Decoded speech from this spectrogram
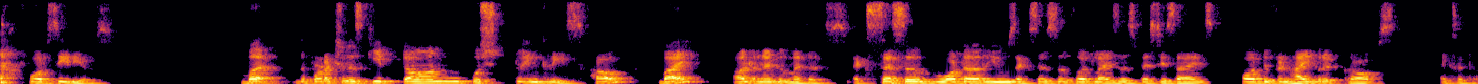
for cereals. But the production is kept on pushed to increase. How? By alternative methods. Excessive water use excessive fertilizers pesticides or different hybrid crops etc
